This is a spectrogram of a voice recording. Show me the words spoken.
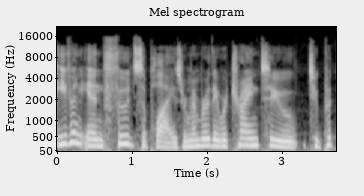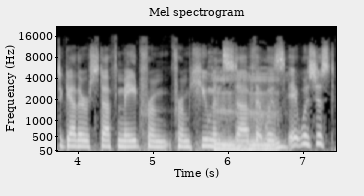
even in food supplies remember they were trying to to put together stuff made from from human stuff that was mm-hmm. it was just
